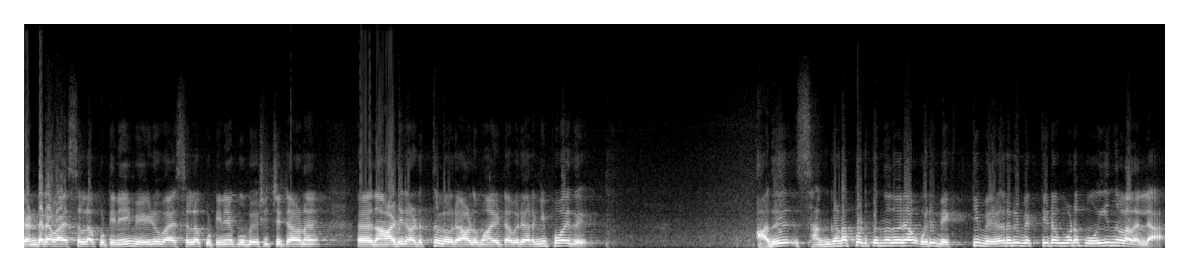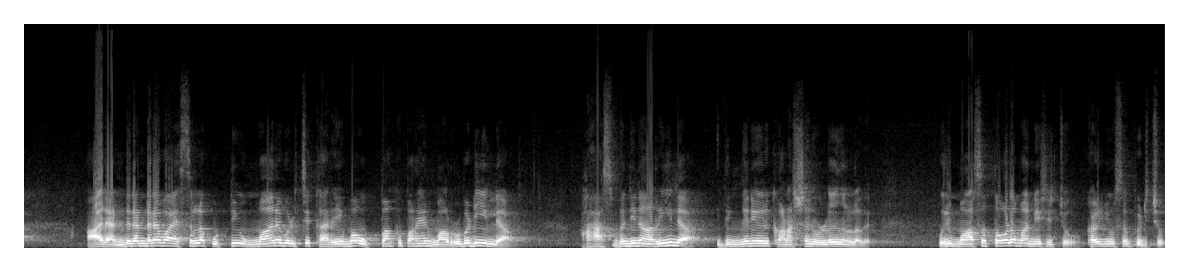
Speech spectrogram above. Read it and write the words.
രണ്ടര വയസ്സുള്ള കുട്ടിനെയും ഏഴ് വയസ്സുള്ള കുട്ടിനെയൊക്കെ ഉപേക്ഷിച്ചിട്ടാണ് നാടിനടുത്തുള്ള ഒരാളുമായിട്ട് അവർ ഇറങ്ങിപ്പോയത്. അത് സങ്കടപ്പെടുത്തുന്നത് ഒരു വ്യക്തി വേറൊരു വ്യക്തിയുടെ കൂടെ പോയി എന്നുള്ളതല്ല. ആ രണ്ട് രണ്ടര വയസ്സുള്ള കുട്ടി ഉമ്മാനെ വിളിച്ച് കരയുമ്പോൾ ഉപ്പാക്ക് പറയാൻ മറുപടിയില്ല. ആ ഹസ്ബൻഡിന് അറിയില്ല. ഇതിങ്ങനെ ഒരു കണക്ഷൻ ഉള്ളത് എന്നുള്ളത്. ഒരു മാസത്തോളം അന്വേഷിച്ചു. കഴിഞ്ഞ ദിവസം പിടിച്ചു.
